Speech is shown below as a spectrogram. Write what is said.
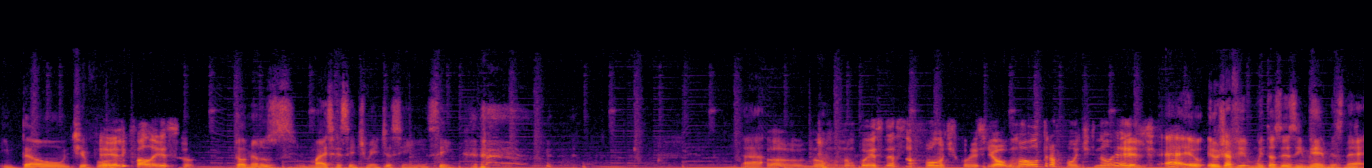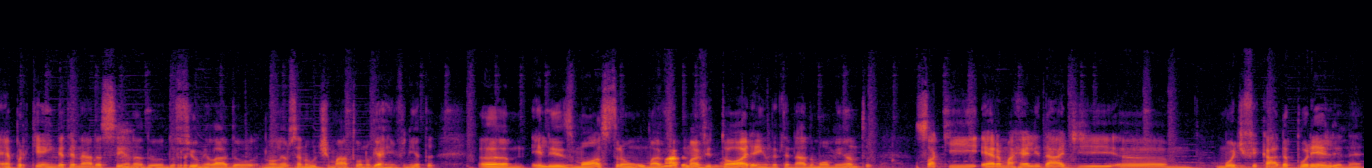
então, tipo. É ele que fala isso? Pelo menos mais recentemente assim, sim. Ah. Oh, não, não conheço dessa fonte, conheço de alguma outra fonte que não é ele. É, eu, eu já vi muitas vezes em memes, né? É porque em determinada cena do, do filme lá do. Não lembro se é no Ultimato ou no Guerra Infinita. Um, eles mostram uma, uma vitória em um determinado momento. Só que era uma realidade um, modificada por ele, né?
